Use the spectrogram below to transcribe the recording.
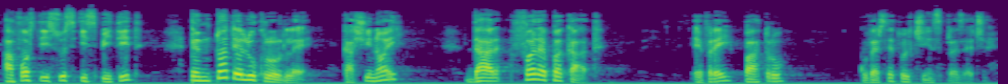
a fost Isus ispitit în toate lucrurile, ca și noi, dar fără păcat. Evrei 4, cu versetul 15.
